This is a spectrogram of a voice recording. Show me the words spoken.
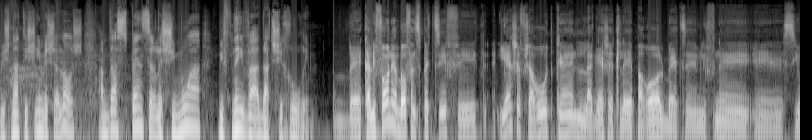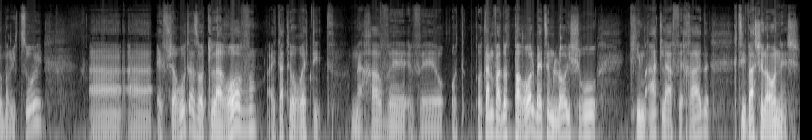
בשנת 93 עמדה ספנסר לשימוע בפני ועדת שחרורים. בקליפורניה באופן ספציפי, יש אפשרות כן לגשת לפרול בעצם לפני אה, סיום הריצוי. האפשרות הזאת לרוב הייתה תיאורטית, מאחר ואותן ועדות פרול בעצם לא אישרו כמעט לאף אחד קציבה של העונש.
